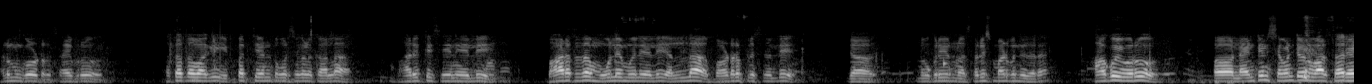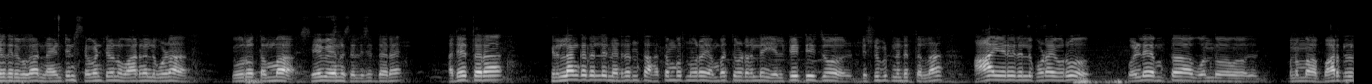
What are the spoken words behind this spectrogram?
ಹನುಮಗೌಡರು ಸಾಹೇಬರು ಸತತವಾಗಿ ಇಪ್ಪತ್ತೆಂಟು ವರ್ಷಗಳ ಕಾಲ ಭಾರತೀಯ ಸೇನೆಯಲ್ಲಿ, ಭಾರತದ ಮೂಲೆ ಮೂಲೆಯಲ್ಲಿ ಎಲ್ಲ ಬಾರ್ಡರ್ ಪ್ಲೇಸ್ನಲ್ಲಿ ಜ, ನೌಕರಿಯನ್ನು ಸರ್ವಿಸ್ ಮಾಡಿ ಬಂದಿದ್ದಾರೆ. ಹಾಗೂ ಇವರು nineteen seventy one war sir ಹೇಳಿದ್ರು ಇವಾಗ. ನೈನ್ಟೀನ್ ಸೆವೆಂಟಿ ಒನ್ ವಾರ್ನಲ್ಲಿ ಕೂಡ ಇವರು ತಮ್ಮ ಸೇವೆಯನ್ನು ಸಲ್ಲಿಸಿದ್ದಾರೆ. ಅದೇ ಥರ ಶ್ರೀಲಂಕಾದಲ್ಲಿ ನಡೆದಂಥ ಹತ್ತೊಂಬತ್ತು ನೂರ ಎಂಬತ್ತೇಳರಲ್ಲಿ ಎಲ್ ಟಿ ಟಿ ಜೋ ಡಿಸ್ಟ್ರಿಬ್ಯೂಟ್ ನಡೀತಲ್ಲ ಆ ಏರಿಯಾದಲ್ಲಿ ಕೂಡ ಇವರು ಒಳ್ಳೆಯ ಅಂತ ಒಂದು ನಮ್ಮ ಭಾರತದ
